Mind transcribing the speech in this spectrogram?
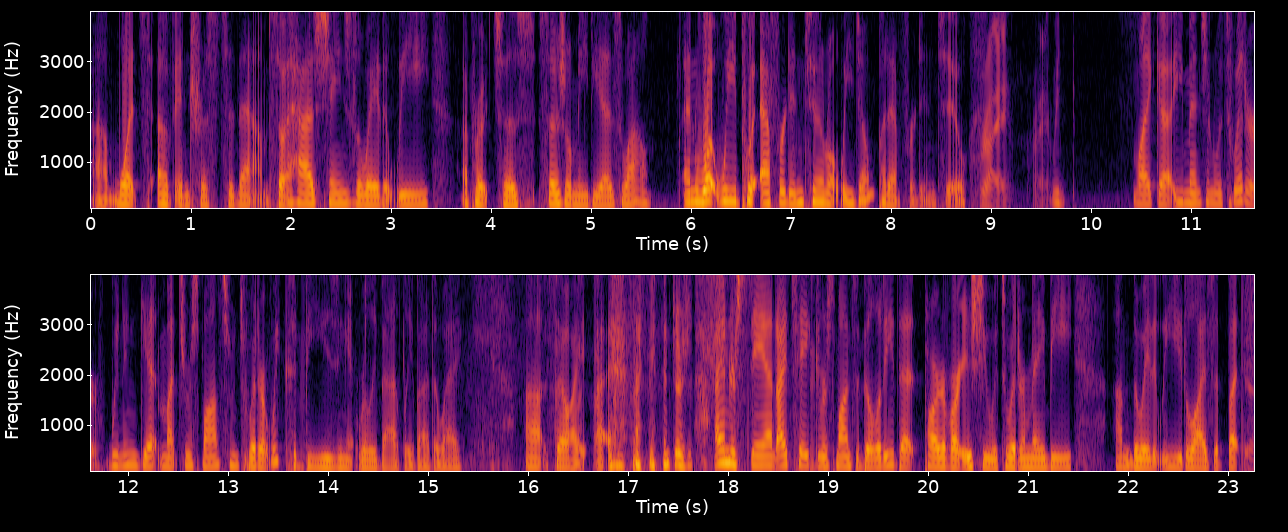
Um, what's of interest to them. So it has changed the way that we approach those social media as well, and what we put effort into and what we don't put effort into Right. Right. we like uh, you mentioned with Twitter, we didn't get much response from Twitter. We could be using it really badly, by the way. Uh, so I I, I, under, I understand. I take responsibility that part of our issue with Twitter may be um, the way that we utilize it, but Yeah.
